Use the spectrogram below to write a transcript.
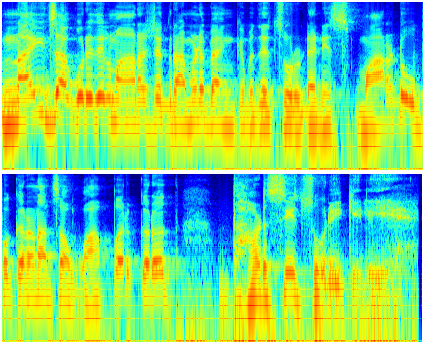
नाई चाकूर येथील महाराष्ट्र ग्रामीण बँकेमध्ये चोरट्यांनी स्मार्ट उपकरणाचा वापर करत धाडसी चोरी केली आहे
